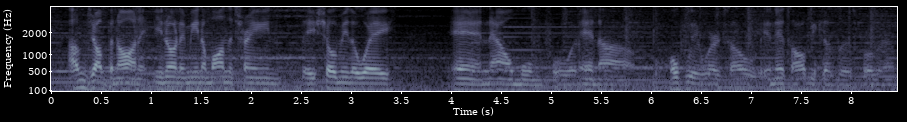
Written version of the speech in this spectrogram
I'm jumping on it. You know what I mean? I'm on the train. They showed me the way, and now I'm moving forward. And uh, hopefully it works out, and it's all because of this program.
